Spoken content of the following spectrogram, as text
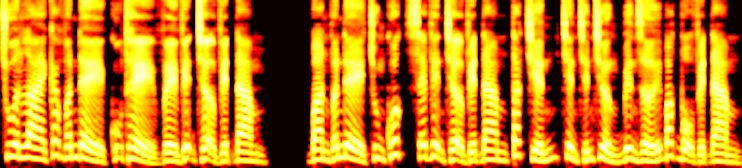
Chu Ân Lai các vấn đề cụ thể về viện trợ Việt Nam. Bàn vấn đề Trung Quốc sẽ viện trợ Việt Nam tác chiến trên chiến trường biên giới Bắc Bộ Việt Nam.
